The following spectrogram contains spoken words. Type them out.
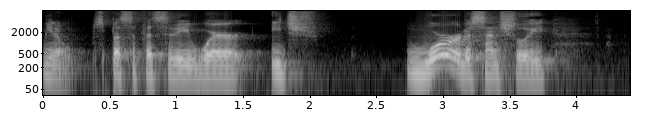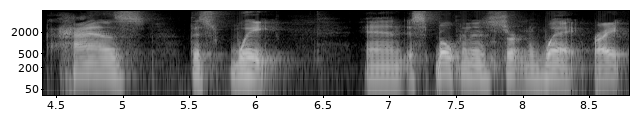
you know specificity where each word essentially has this weight and is spoken in a certain way, right?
